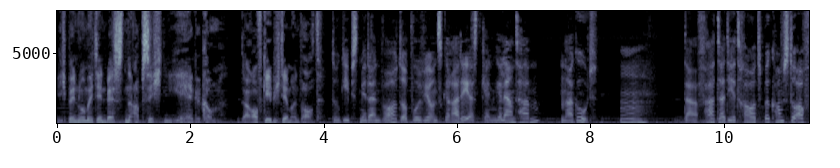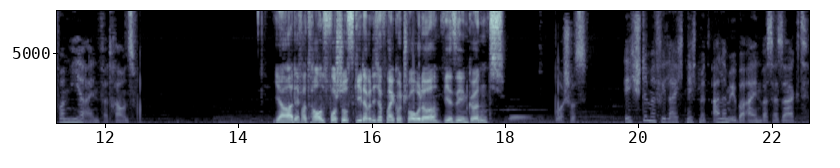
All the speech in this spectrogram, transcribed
Ich bin nur mit den besten Absichten hierher gekommen. Darauf gebe ich dir mein Wort. Du gibst mir dein Wort, obwohl wir uns gerade erst kennengelernt haben? Na gut. Hm. Da Vater dir traut, bekommst du auch von mir einen Vertrauens... Ja, der Vertrauensvorschuss geht aber nicht auf meinen Controller, wie ihr sehen könnt. Vorschuss. Ich stimme vielleicht nicht mit allem überein, was er sagt,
